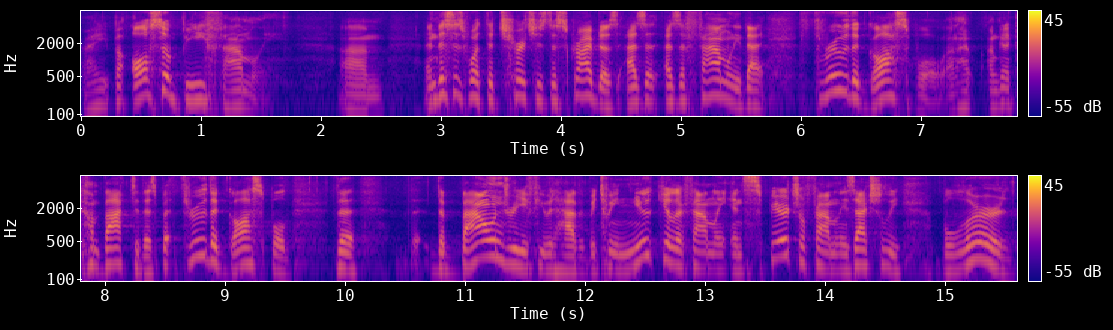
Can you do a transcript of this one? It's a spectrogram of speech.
right? But also be family. Um, and this is what the church is described as, as a, as a family that through the gospel, and I, I'm going to come back to this, but through the gospel, the, the boundary, if you would have it, between nuclear family and spiritual family is actually blurred.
